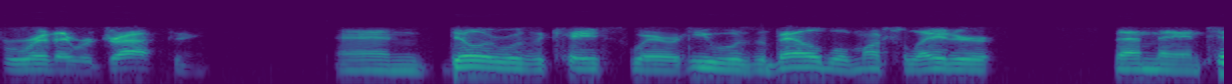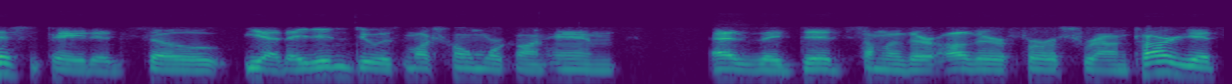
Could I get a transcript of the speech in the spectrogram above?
for where they were drafting. And Diller was a case where he was available much later than they anticipated. So, yeah, they didn't do as much homework on him as they did some of their other first round targets.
